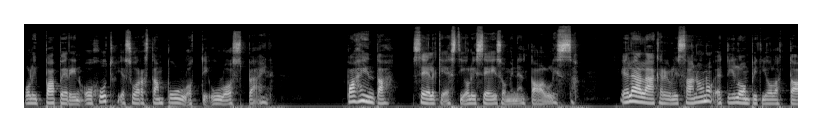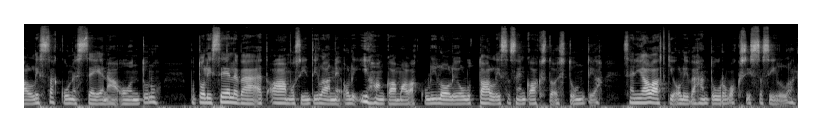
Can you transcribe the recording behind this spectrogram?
oli paperin ohut ja suorastaan pullotti ulospäin. Pahinta selkeästi oli seisominen tallissa – Eläinlääkäri oli sanonut, että Ilon piti olla tallissa, kunnes se ei enää ontunut, mutta oli selvää, että aamuisin tilanne oli ihan kamala, kun Lilo oli ollut tallissa sen 12 tuntia. Sen jalatkin oli vähän turvoksissa silloin.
